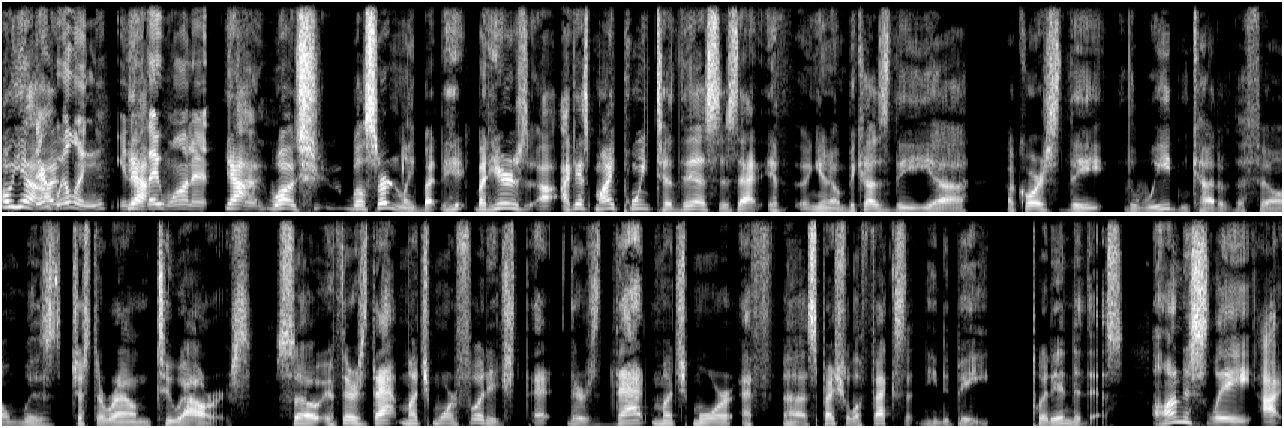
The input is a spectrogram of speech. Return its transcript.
Oh yeah. They're I- willing. You know, yeah. they want it. Yeah, so- well, sh- well, certainly, but he, but here's, uh, I guess, my point to this is that if you know, because the, uh, of course, the the Whedon cut of the film was just around two hours. So if there's that much more footage, that there's that much more eff- uh, special effects that need to be put into this. Honestly, I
